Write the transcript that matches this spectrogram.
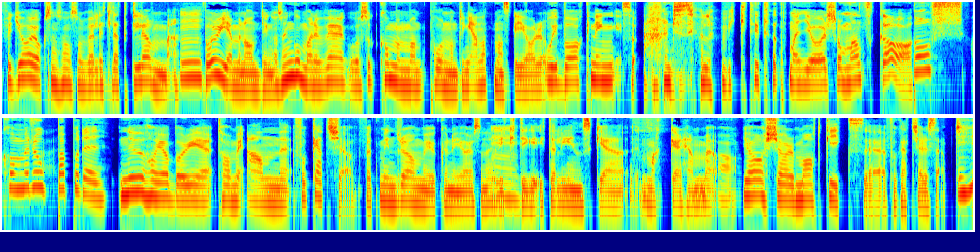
För jag är också en sån som väldigt lätt glömmer. Mm. Börjar med någonting och sen går man iväg och så kommer man på någonting annat man ska göra. Och i bakning så är det så jävla viktigt att man gör som man ska. Bosch kommer ropa på dig. Nu har jag börjat ta mig an focaccia för att min dröm är att kunna göra såna här Mm. riktiga italienska mackor hemma. Ja. Jag kör Matgeeks eh, focaccia-recept. Mhm.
